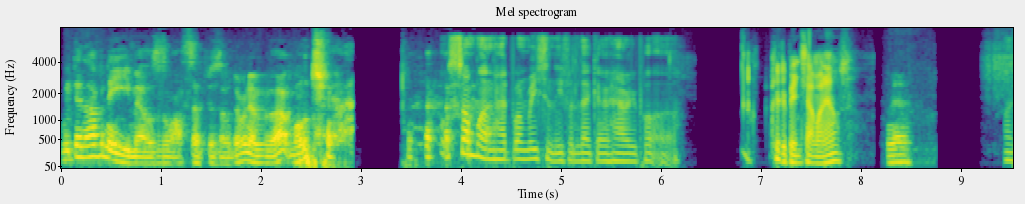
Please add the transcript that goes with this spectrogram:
We didn't have any emails in the last episode. I don't remember that much. Well, someone had one recently for Lego Harry Potter. Could have been someone else. yeah. I,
